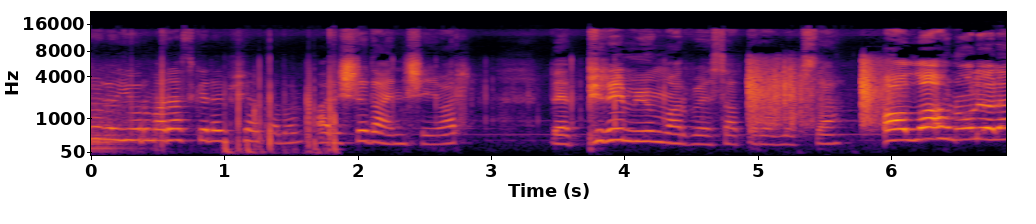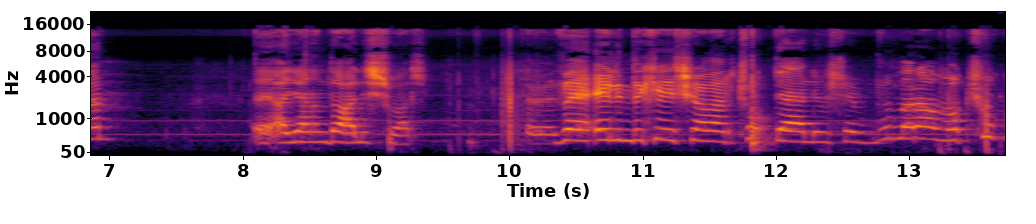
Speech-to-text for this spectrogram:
Şöyle yoruma rastgele bir şey atalım. Aliş'te de aynı şey var. Ve premium var bu hesapta Roblox'ta. Allah ne oluyor lan? E, yanında Aliş var. Evet. Ve elindeki eşyalar çok değerli bir şey. Bunları almak çok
